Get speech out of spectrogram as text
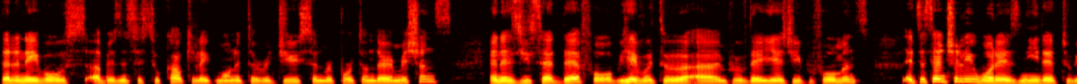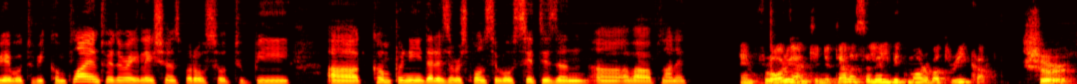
that enables uh, businesses to calculate, monitor, reduce, and report on their emissions. And as you said, therefore, be able to uh, improve their ESG performance. It's essentially what is needed to be able to be compliant with the regulations, but also to be a company that is a responsible citizen uh, of our planet. And Florian, can you tell us a little bit more about Recup? Sure.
